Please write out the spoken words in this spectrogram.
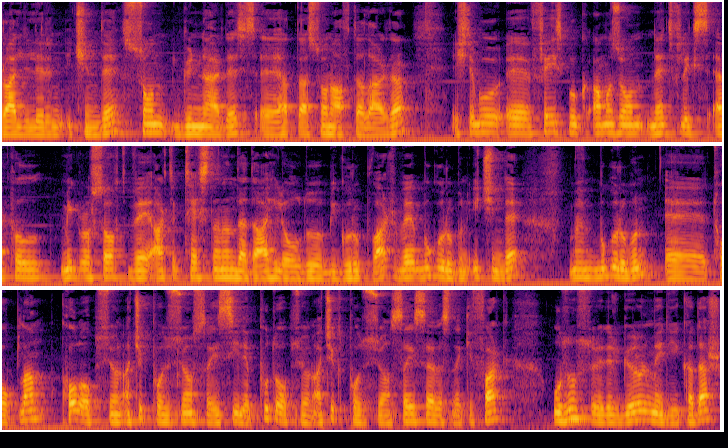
rallilerin içinde. Son günlerde e, hatta son haftalarda işte bu e, Facebook, Amazon, Netflix, Apple, Microsoft ve artık Tesla'nın da dahil olduğu bir grup var ve bu grubun içinde bu grubun e, toplam kol opsiyon açık pozisyon sayısı ile put opsiyon açık pozisyon sayısı arasındaki fark uzun süredir görülmediği kadar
